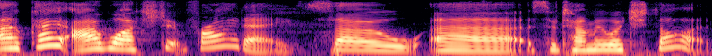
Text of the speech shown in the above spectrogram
Okay, I watched it Friday. So, uh, so tell me what you thought.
